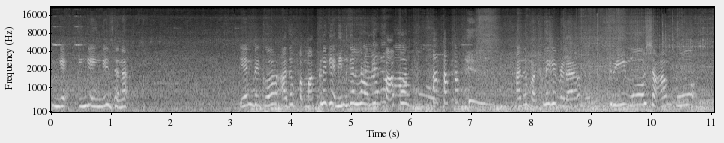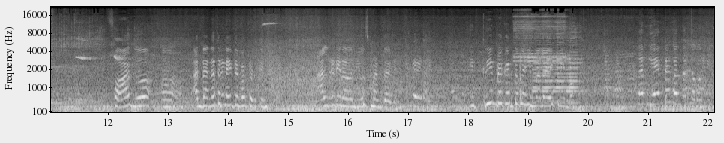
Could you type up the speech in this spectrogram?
ಹಿಂಗೆ ಹಿಂಗೆ ಹಿಂಗೆ ಜನ. ಏನು ಬೇಕು? ಅದು ಮಕ್ಕಳಿಗೆ ನಿನಗೆಲ್ಲ ಪಾಪ. ಅದು ಮಕ್ಕಳಿಗೆ ಬೇಡ. ಕ್ರೀಮು ಶಾಂಪೂ ಫಾಗು ಅದು ನನ್ನ ಹತ್ರನೇ ಐತೆ ಬಾ ಕೊಡ್ತೀನಿ. ಆಲ್ರೆಡಿ ನಾನೊಂದು ಯೂಸ್ ಮಾಡ್ತಾ ಇದ್ದೀನಿ. ಇದು ಕ್ರೀಮ್ ಬೇಕಾಗ್ತದೆ? ಹಿಮಾಲಯ ಕ್ರೀಮು ನನ್ಗೆ ಏನು ಬೇಕಂತ ತಗೋತೀನಿ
